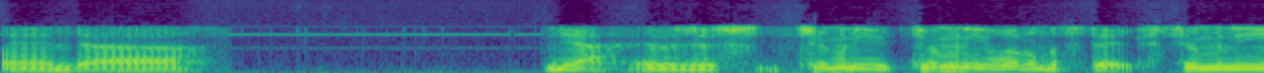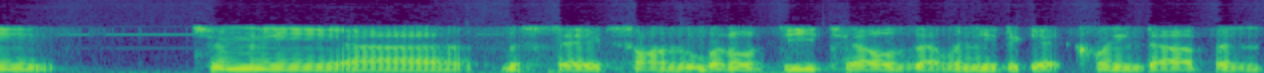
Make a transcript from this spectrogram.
and uh, yeah, it was just too many too many little mistakes, too many too many uh, mistakes on little details that we need to get cleaned up, and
